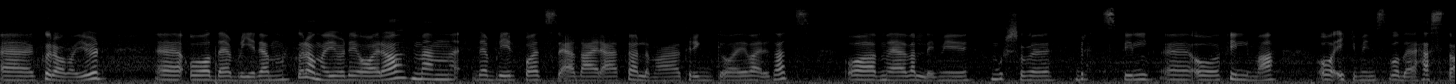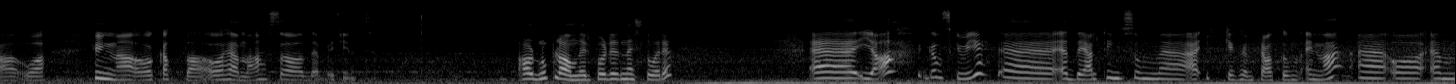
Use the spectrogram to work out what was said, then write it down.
eh, koronajul, eh, og det blir en koronajul i år òg. Men det blir på et sted der jeg føler meg trygg og ivaretatt. Og med veldig mye morsomme brettspill og filmer og ikke minst både hester og hunder og katter og høner. Så det blir fint. Har du noen planer for det neste året? Eh, ja, ganske mye. Eh, en del ting som eh, jeg ikke kan prate om ennå. Eh, og en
